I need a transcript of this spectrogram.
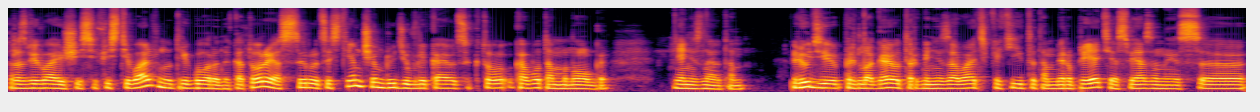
развивающийся фестиваль внутри города, который ассоциируется с тем, чем люди увлекаются, кто, кого там много я не знаю, там люди предлагают организовать какие-то там мероприятия, связанные с э,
